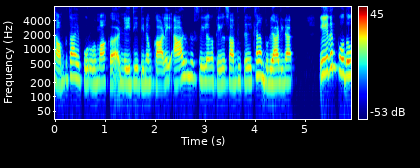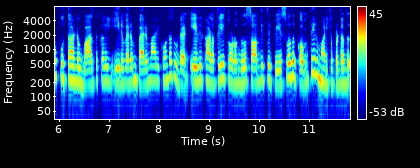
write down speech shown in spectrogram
சம்பிரதாயபூர்வமாக நேற்றைய தினம் காலை ஆளுநர் செயலகத்தில் சந்தித்து கலந்துரையாடினார். இதன்போது புத்தாண்டு வாழ்த்துக்களை இருவரும் பரிமாறிக்கொண்டதுடன் எதிர்காலத்தில் தொடர்ந்து சந்தித்து பேசுவதற்கும் தீர்மானிக்கப்பட்டது.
